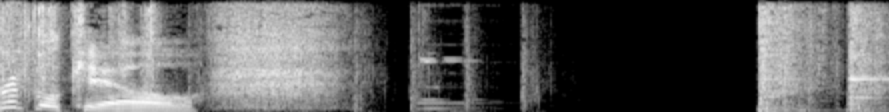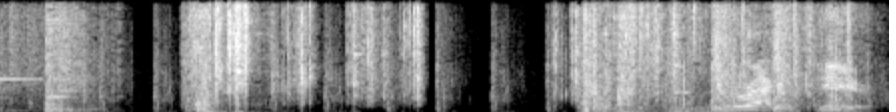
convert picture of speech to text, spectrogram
Triple kill! Interactive here!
